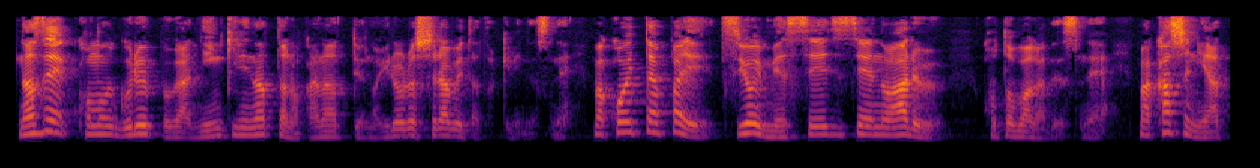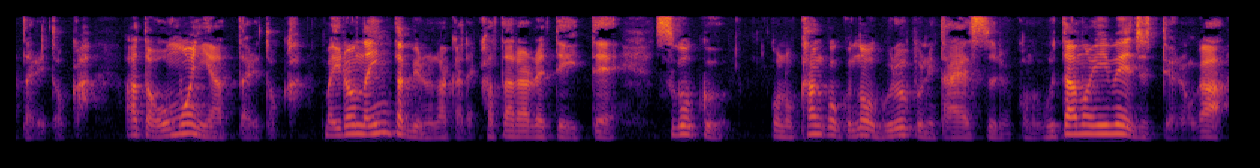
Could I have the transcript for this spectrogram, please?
なぜこのグループが人気になったのかなっていうのをいろいろ調べたときにですね、まあこういったやっぱり強いメッセージ性のある言葉がですね、まあ歌詞にあったりとか、あとは思いにあったりとか、まあいろんなインタビューの中で語られていて、すごくこの韓国のグループに対するこの歌のイメージっていうのが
